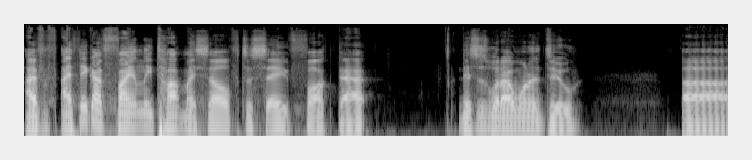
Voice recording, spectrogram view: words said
I've I think I've finally taught myself to say fuck that. This is what I want to do. Uh,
